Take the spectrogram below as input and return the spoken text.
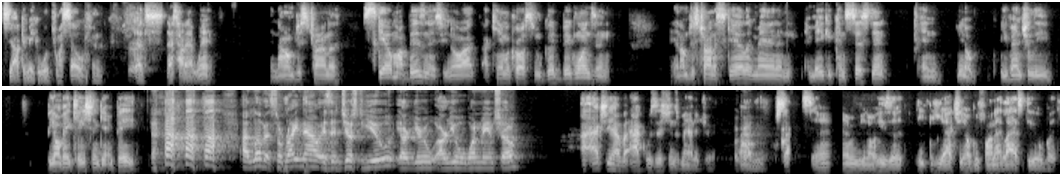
see I can make it work for myself, and sure. that's that's how that went. And now I'm just trying to scale my business. You know, I, I came across some good big ones, and and I'm just trying to scale it, man, and, and make it consistent, and you know, eventually be on vacation getting paid. I love it. So right now, is it just you? Are you are you a one man show? I actually have an acquisitions manager. Okay. Um, to him, you know, he's a he, he actually helped me find that last deal, but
